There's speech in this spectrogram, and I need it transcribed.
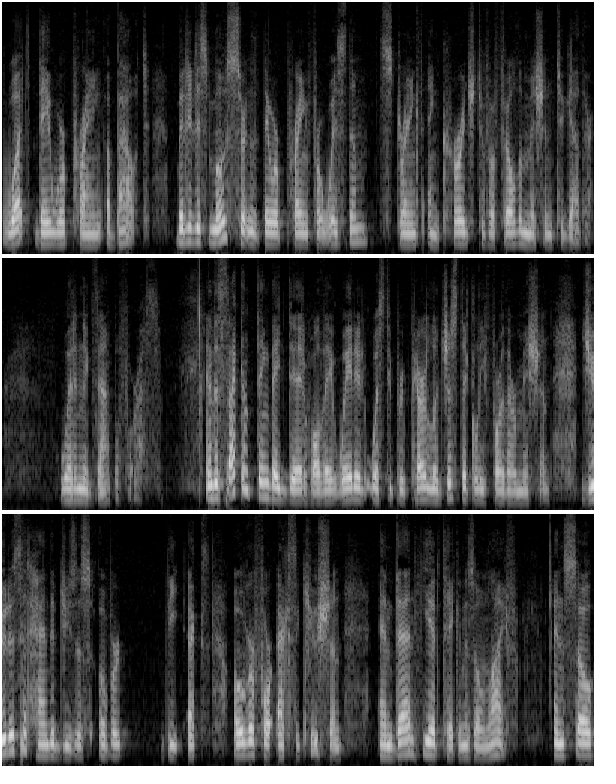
what they were praying about, but it is most certain that they were praying for wisdom, strength, and courage to fulfill the mission together. What an example for us. And the second thing they did while they waited was to prepare logistically for their mission. Judas had handed Jesus over the ex, over for execution, and then he had taken his own life. And so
